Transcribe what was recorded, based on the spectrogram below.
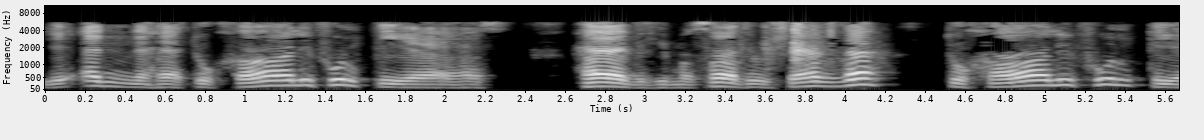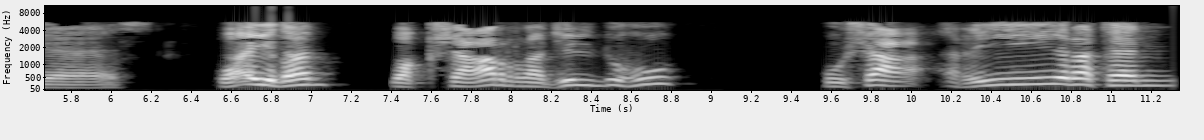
لأنها تخالف القياس. هذه مصادر شاذة تخالف القياس. وأيضا واقشعر جلده قشعريرة.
